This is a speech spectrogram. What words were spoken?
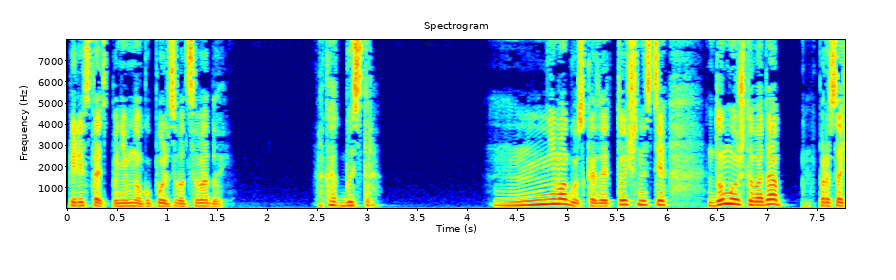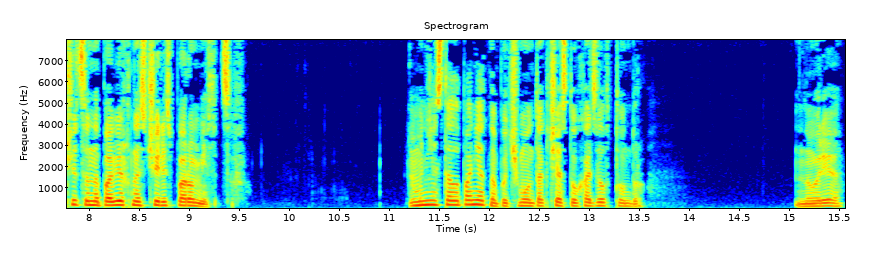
перестать понемногу пользоваться водой. А как быстро? Не могу сказать точности. Думаю, что вода просочится на поверхность через пару месяцев. Мне стало понятно, почему он так часто уходил в тундру. Нурия,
